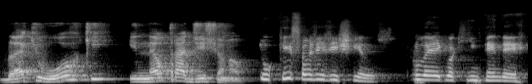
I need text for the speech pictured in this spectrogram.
Black Work e Neo Traditional. O que são esses estilos? Para o leigo aqui entender.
